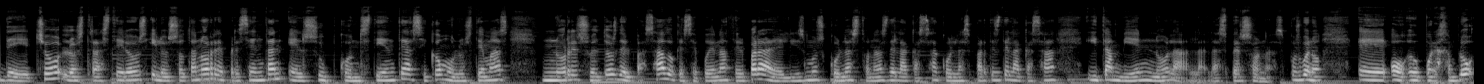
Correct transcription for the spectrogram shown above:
De hecho, los trasteros y los sótanos representan el subconsciente, así como los temas no resueltos del pasado, que se pueden hacer paralelismos con las zonas de la casa, con las partes de la casa y también ¿no? las personas. Pues bueno, eh, o, por ejemplo,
